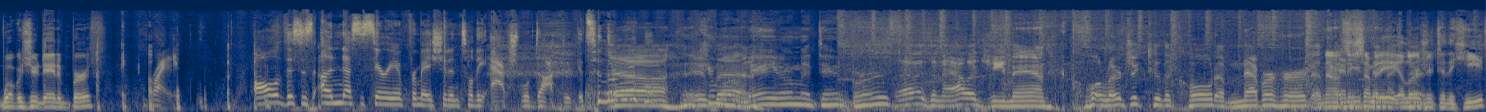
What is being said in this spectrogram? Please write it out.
what was your date of birth? Right. All of this is unnecessary information until the actual doctor gets in the room. Uh, you bet. man. You know my date of birth. That is an allergy, man. Allergic to the cold. I've never heard of Now, is there anything somebody like allergic to the heat?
